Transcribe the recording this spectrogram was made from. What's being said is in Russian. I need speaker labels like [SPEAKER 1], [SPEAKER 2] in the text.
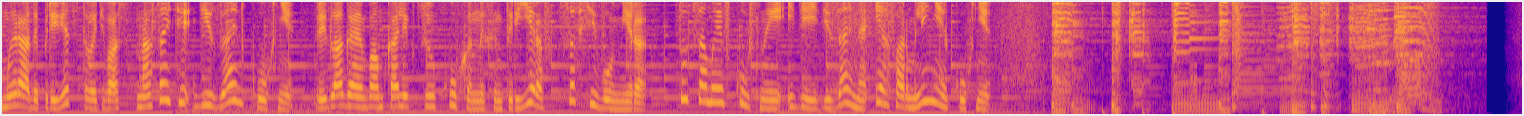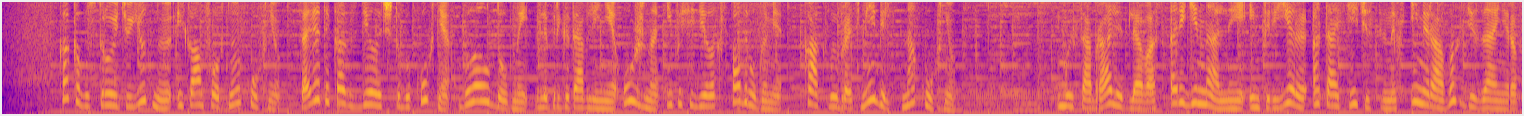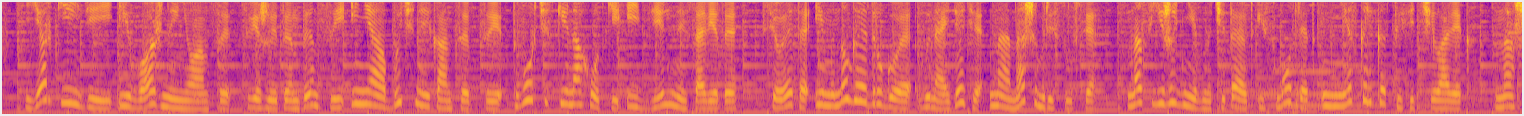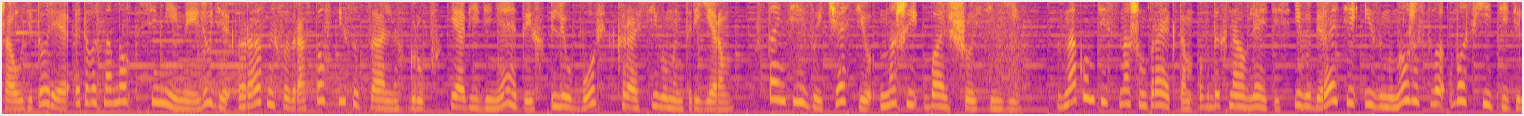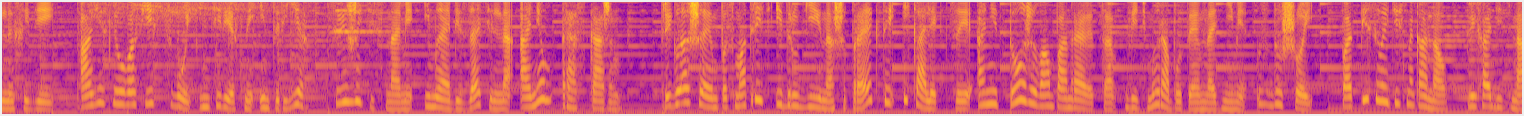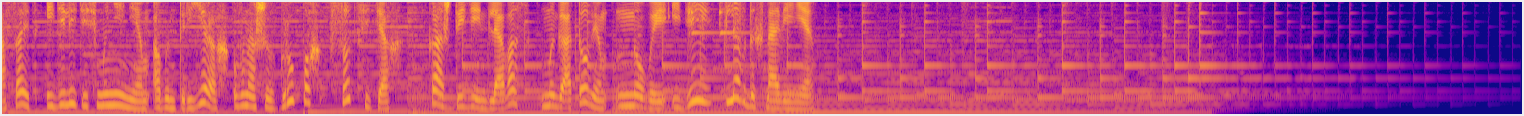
[SPEAKER 1] Мы рады приветствовать вас на сайте Дизайн Кухни. Предлагаем вам коллекцию кухонных интерьеров со всего мира. Тут самые вкусные идеи дизайна и оформления кухни. Как обустроить уютную и комфортную кухню? Советы, как сделать, чтобы кухня была удобной для приготовления ужина и посиделок с подругами. Как выбрать мебель на кухню? Мы собрали для вас оригинальные интерьеры от отечественных и мировых дизайнеров. Яркие идеи и важные нюансы, свежие тенденции и необычные концепции, творческие находки и дельные советы – все это и многое другое вы найдете на нашем ресурсе. Нас ежедневно читают и смотрят несколько тысяч человек. Наша аудитория – это в основном семейные люди разных возрастов и социальных групп, и объединяет их любовь к красивым интерьерам. Станьте и вы частью нашей большой семьи. Знакомьтесь с нашим проектом, вдохновляйтесь и выбирайте из множества восхитительных идей. А если у вас есть свой интересный интерьер, свяжитесь с нами, и мы обязательно о нем расскажем. Приглашаем посмотреть и другие наши проекты и коллекции. Они тоже вам понравятся, ведь мы работаем над ними с душой. Подписывайтесь на канал, приходите на сайт и делитесь мнением об интерьерах в наших группах в соцсетях. Каждый день для вас мы готовим новые идеи для вдохновения.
